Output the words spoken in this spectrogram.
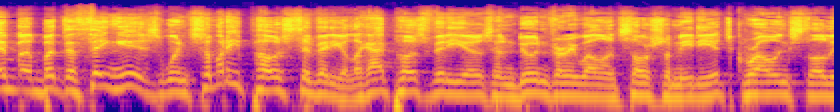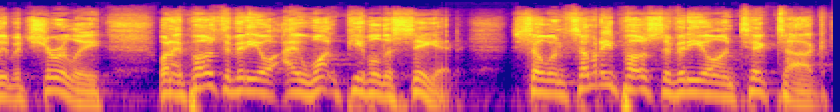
Eh, but, but the thing is, when somebody posts a video, like I post videos and I'm doing very well on social media, it's growing slowly but surely. When I post a video, I want people to see it. So when somebody posts a video on TikTok,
